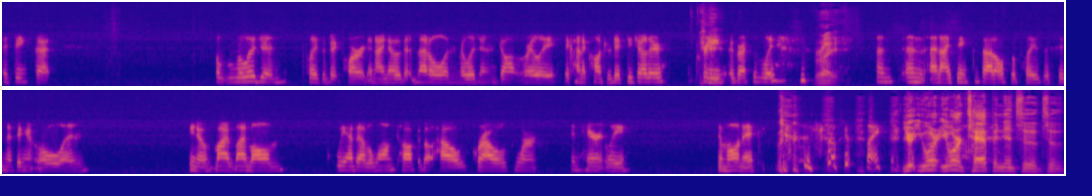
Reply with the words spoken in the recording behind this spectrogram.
i think that Uh, religion plays a big part and i know that metal and religion don't really they kind of contradict each other pretty aggressively right and and and i think that, also plays a significant role in you know my my mom we had to have a long talk about how growls weren't inherently demonic. so like you you weren't you weren't tapping into to,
